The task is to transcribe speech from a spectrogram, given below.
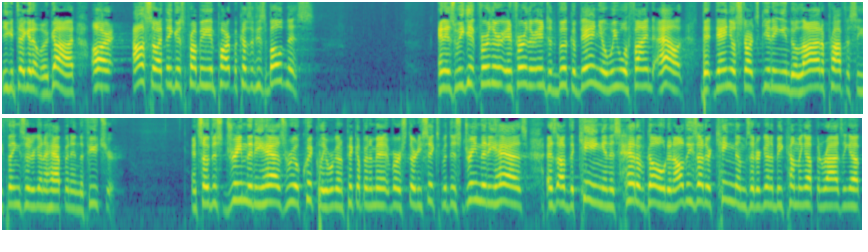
you can take it up with God. Or also, I think it was probably in part because of his boldness. And as we get further and further into the book of Daniel, we will find out that Daniel starts getting into a lot of prophecy, things that are going to happen in the future. And so, this dream that he has, real quickly, we're going to pick up in a minute, verse 36, but this dream that he has is of the king and this head of gold and all these other kingdoms that are going to be coming up and rising up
